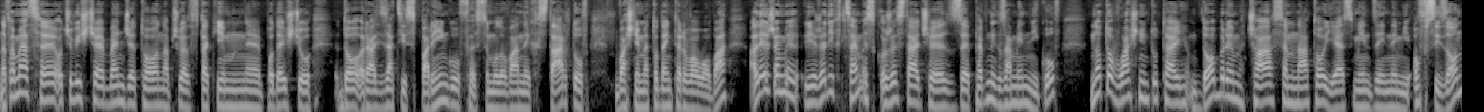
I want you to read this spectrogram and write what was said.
Natomiast e, oczywiście będzie to na przykład w takim e, podejściu do realizacji sparingów, symulowanych startów, właśnie metoda interwałowa, ale jeżeli, jeżeli chcemy skorzystać e, z pewnych zamienników, no to właśnie tutaj dobrym czasem na to jest między innymi off-season,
